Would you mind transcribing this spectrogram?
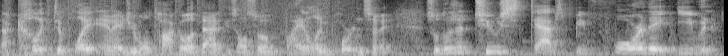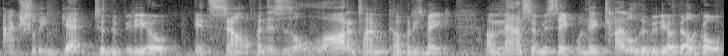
a click to play image, and we'll talk about that, is also a vital importance of it. So those are two steps before they even actually get to the video itself. And this is a lot of time companies make a massive mistake. When they title the video, they'll go,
